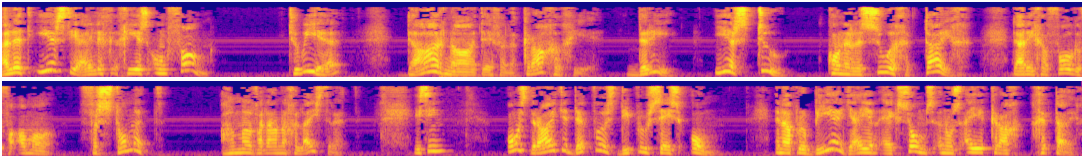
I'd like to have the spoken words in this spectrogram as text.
hulle het eers die Heilige Gees ontvang. 2, daarna het hy hulle krag gegee. 3, eers toe kon hulle so getuig dat die gevolge vir almal verstom het. Almal wat daarna geluister het. Jy sien, Ons draai te dikwels die proses om. En dan probeer jy en ek soms in ons eie krag getuig.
